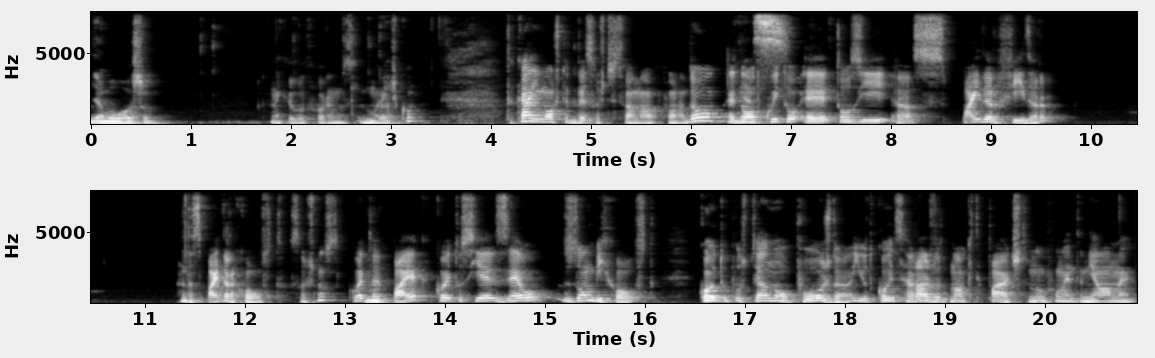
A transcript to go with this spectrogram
няма лошо. Нека го отворим след Да. маничко. Така, има още две същества малко по-надолу. Едно Yes. от които е този а, Spider Feeder. The Spider Host, всъщност, което М. е паяк, който си е взел зомби хост, който постоянно опложда и от който се раждат малките паячета, но в момента нямаме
